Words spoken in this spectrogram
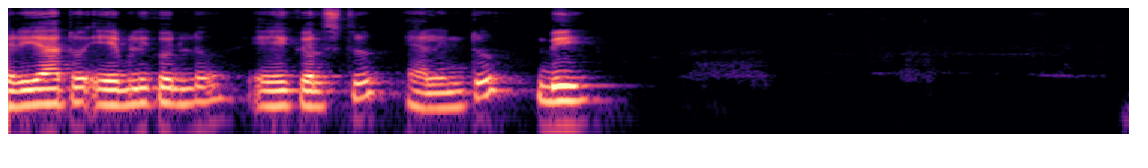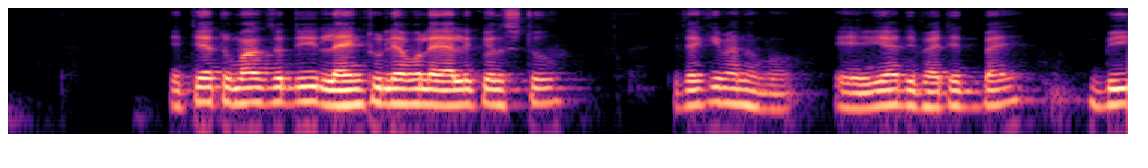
এৰিয়াটো এ বুলি কৈ দিলোঁ। A equals to L into B এতিয়া তোমাক যদি লেংথ উলিয়াবলৈ এল ইকুৱেলছ টু তেতিয়া কিমান হ'ব? এৰিয়া ডিভাইডেড বাই বি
